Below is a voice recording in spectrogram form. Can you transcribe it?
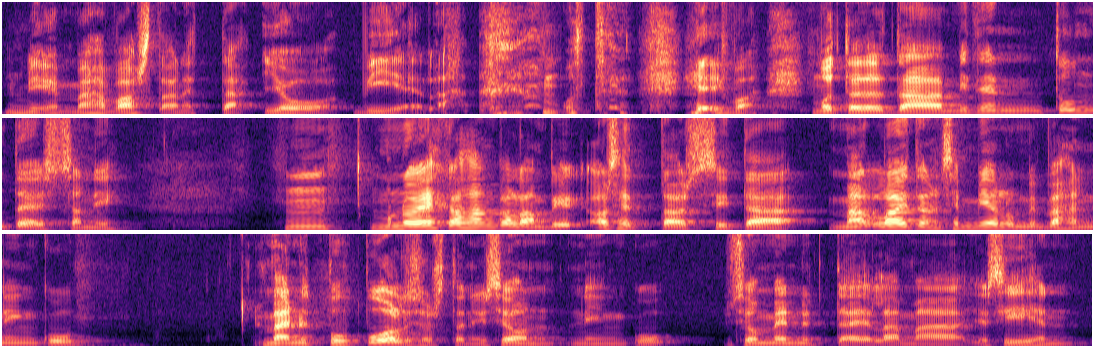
Niin, mähän vastaan, että joo, vielä, mutta ei vaan. Mutta tota, miten tunteissani, hmm, mun on ehkä hankalampi asettaa sitä, mä laitan sen mieluummin vähän niin kuin, mä en nyt puhu puolisosta, niin se on niin kuin, se on mennyttä elämää ja siihen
